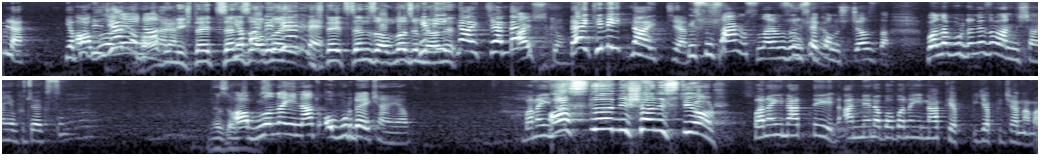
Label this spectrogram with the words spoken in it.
evlen. Yapabilecek Ablana misin bunları? Abim ikna etseniz abla, Yapabilecek mi? ikna etseniz ablacığım Kimi yani. ikna edeceğim ben? Aşkım. Ben kimi ikna edeceğim? Bir susar mısın? Aramızda bir şey Susmuyor. konuşacağız da. Bana burada ne zaman nişan yapacaksın? Ne zaman? Ablana inat, o buradayken yap. Bana inat, Aslı nişan istiyor. Bana inat değil. Annene babana inat yap, yapacaksın ama.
